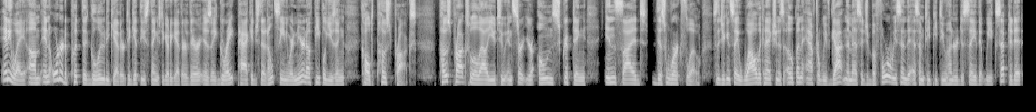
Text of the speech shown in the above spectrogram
Anyway, um, in order to put the glue together to get these things to go together, there is a great package that I don't see anywhere near enough people using called PostProx. PostProx will allow you to insert your own scripting inside this workflow so that you can say while the connection is open after we've gotten the message before we send the SMTP 200 to say that we accepted it,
